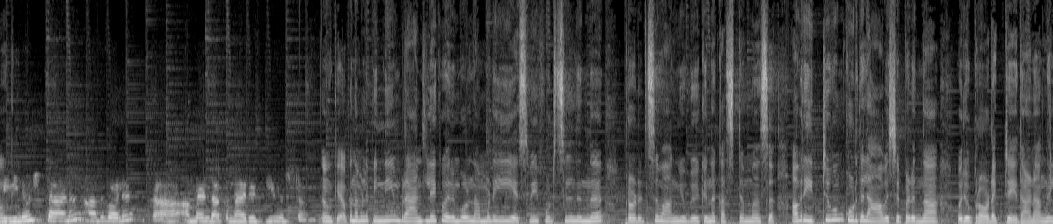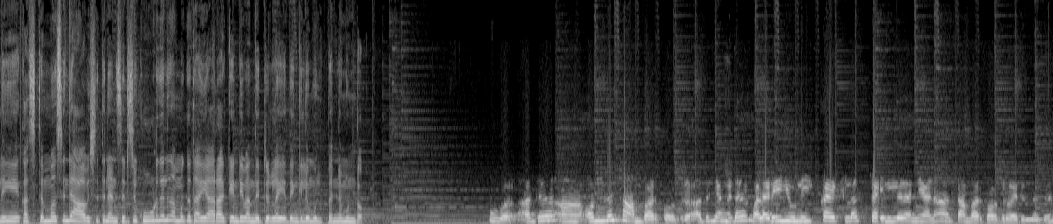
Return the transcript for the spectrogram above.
മീനും ഇഷ്ടമാണ് അതുപോലെ അമ്മ ഉണ്ടാക്കുന്ന രുചിയും ഇഷ്ടമാണ് ഓക്കെ. അപ്പൊ നമ്മൾ പിന്നെയും ബ്രാൻഡിലേക്ക് വരുമ്പോൾ നമ്മുടെ ഈ എസ് വി ഫുഡ്സിൽ നിന്ന് പ്രൊഡക്ട്സ് വാങ്ങി ഉപയോഗിക്കുന്ന കസ്റ്റമേഴ്സ് അവർ ഏറ്റവും കൂടുതൽ ആവശ്യപ്പെടുന്ന ഒരു പ്രോഡക്റ്റ് ഏതാണ്? അങ്ങനെ കസ്റ്റമേഴ്സിന്റെ ആവശ്യത്തിനനുസരിച്ച് കൂടുതൽ നമുക്ക് തയ്യാറാക്കേണ്ടി വന്നിട്ടുള്ള ഏതെങ്കിലും ഉൽപ്പന്നമുണ്ടോ? ഉവ്വ് അത് ഒന്ന് സാമ്പാർ പൗഡർ. അത് ഞങ്ങളുടെ വളരെ യുണീക്ക് ആയിട്ടുള്ള സ്റ്റൈലിൽ തന്നെയാണ് ആ സാമ്പാർ പൗഡർ വരുന്നത്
